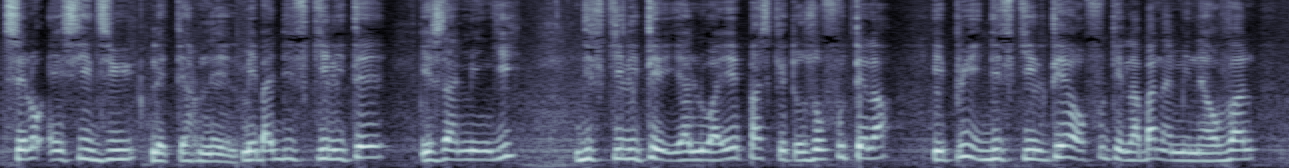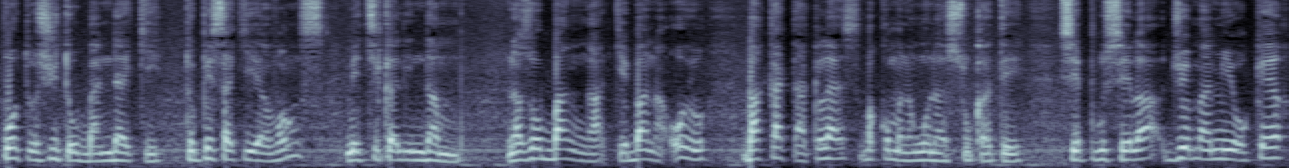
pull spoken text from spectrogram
selon ainsi dit l'Éternel. Mais ba difficulté eza mingi difficulté ya loyer parce que tozo futela et puis difficulté ya kofutela bana minerval mpo tozwi tobandaki topesaki avance mais etikali ndambo nazobanga ke bana oyo bakata classe bakoma nango na suka te c'est pour cela dieu m'a mis au cœur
